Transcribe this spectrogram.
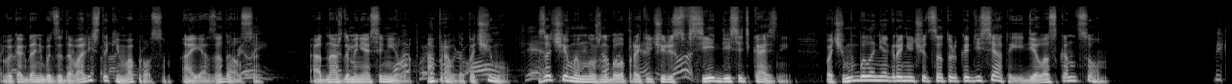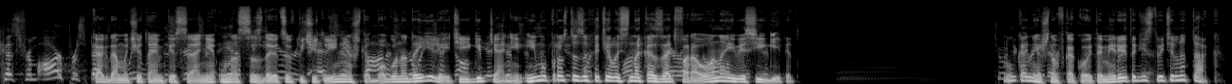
Вы когда-нибудь задавались таким вопросом? А я задался. Однажды меня осенило. А правда, почему? Зачем им нужно было пройти через все десять казней? Почему было не ограничиться только десятой и дело с концом? Когда мы читаем Писание, у нас создается впечатление, что Богу надоели эти египтяне, и ему просто захотелось наказать фараона и весь Египет. Ну, конечно, в какой-то мере это действительно так.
